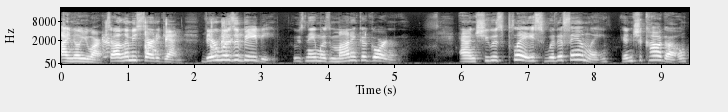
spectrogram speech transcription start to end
I know you are. So let me start again. There was a baby whose name was Monica Gordon, and she was placed with a family in Chicago,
